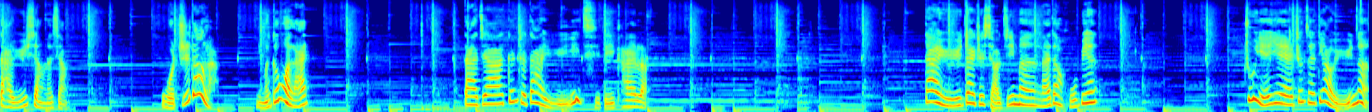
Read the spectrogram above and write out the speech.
大鱼想了想，我知道了，你们跟我来。大家跟着大雨一起离开了。大鱼带着小鸡们来到湖边，猪爷爷正在钓鱼呢。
